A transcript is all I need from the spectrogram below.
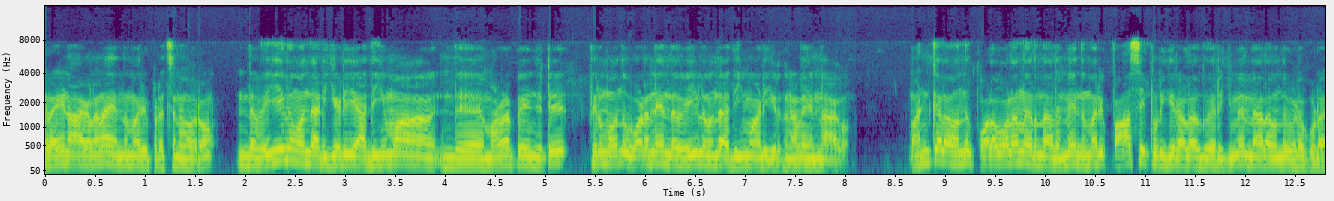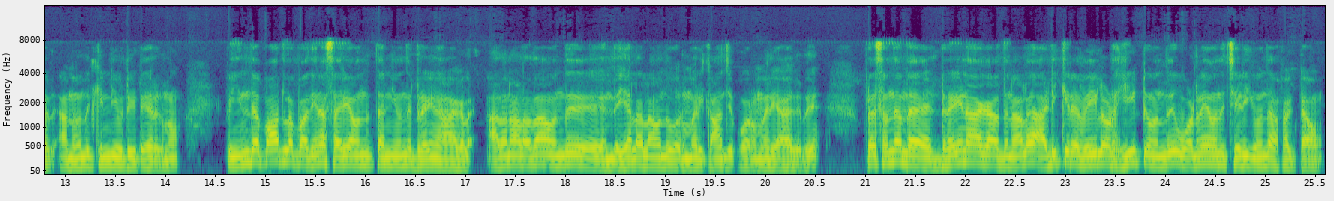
ட்ரைன் ஆகலைன்னா எந்த மாதிரி பிரச்சனை வரும்? இந்த வெயிலும் வந்து அடிக்கடி அதிகமாக இந்த மழை பெஞ்சிட்டு திரும்ப வந்து உடனே இந்த வெயில் வந்து அதிகமாக அடிக்கிறதுனால என்ன ஆகும்? மண்கலை வந்து பொல பொலன்னு இருந்தாலுமே இந்த மாதிரி பாசி பிடிக்கிற அளவுக்கு வரைக்குமே மேலே வந்து விடக்கூடாது. அந்த வந்து கிண்டி விட்டுக்கிட்டே இருக்கணும். இப்போ இந்த பாட்டில் பார்த்தீங்கன்னா சரியாக வந்து தண்ணி வந்து ட்ரைன் ஆகலை. அதனால தான் வந்து இந்த இலைலாம் வந்து ஒரு மாதிரி காஞ்சி போகிற மாதிரி ஆகுது. ப்ளஸ் வந்து அந்த ட்ரைன் ஆகாதனால அடிக்கிற வெயிலோட ஹீட்டு வந்து உடனே வந்து செடிக்கு வந்து அஃபெக்ட் ஆகும்.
